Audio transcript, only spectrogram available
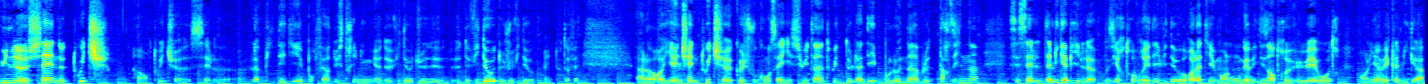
Une chaîne Twitch. Alors Twitch c'est le, l'appli dédiée pour faire du streaming de vidéos de, jeux, de, vidéos de jeux vidéo. Oui, tout à fait. Alors, il y a une chaîne Twitch que je vous conseille suite à un tweet de l'adéboulonnable Tarzine. C'est celle d'Amigabil. Vous y retrouverez des vidéos relativement longues avec des entrevues et autres en lien avec l'Amiga.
